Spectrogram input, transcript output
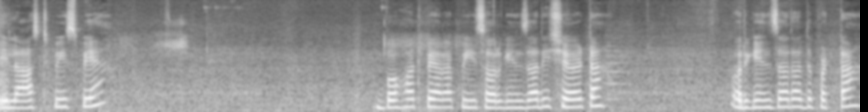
ਇਹ ਲਾਸਟ ਪੀਸ ਪਿਆ। ਬਹੁਤ ਪਿਆਰਾ ਪੀਸ ਔਰਗੇਂਜ਼ਾ ਦੀ ਸ਼ਰਟ ਆ। ਔਰਗੇਂਜ਼ਾ ਦਾ ਦੁਪੱਟਾ।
